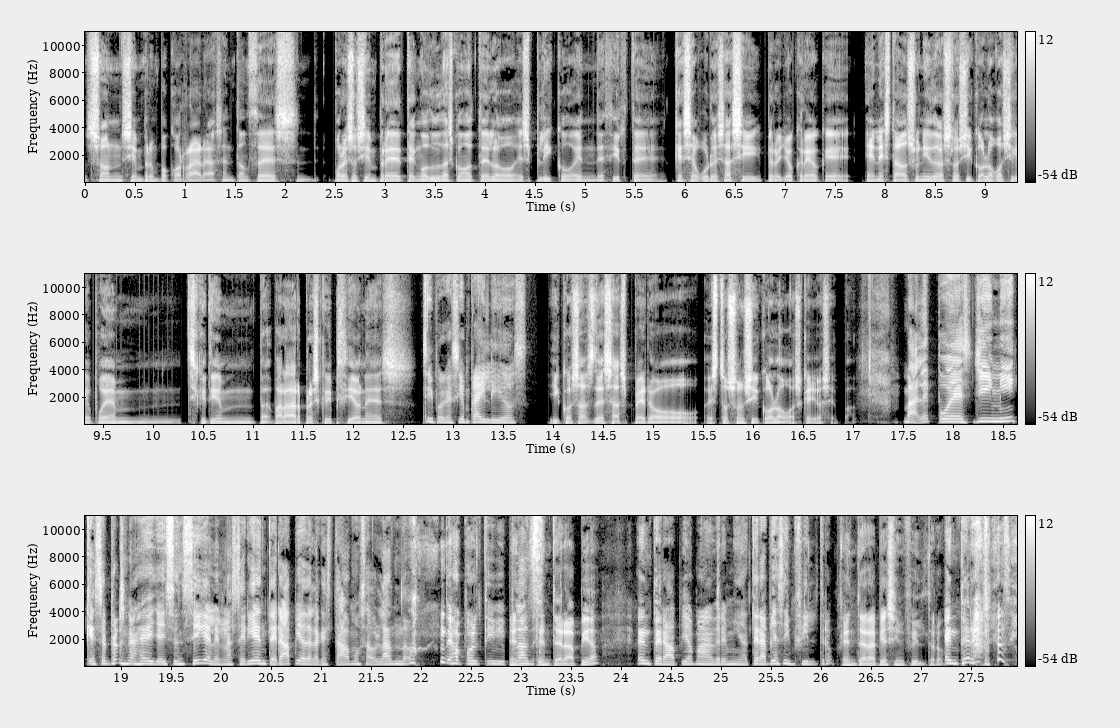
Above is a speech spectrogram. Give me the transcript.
son siempre un poco raras. Entonces, por eso siempre tengo dudas cuando te lo explico en decirte que seguro es así. Pero yo creo que en Estados Unidos los psicólogos sí que pueden, sí que tienen pa- para dar prescripciones Sí, porque siempre hay líos. Y cosas de esas. Pero estos son psicólogos que yo sepa. Vale, pues Jimmy, que es el personaje de Jason Segel en la serie En Terapia de la que estábamos hablando, de Apple TV En, Plus. en terapia, En terapia, madre mía. Terapia sin filtro. en terapia sin filtro. En terapia sin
